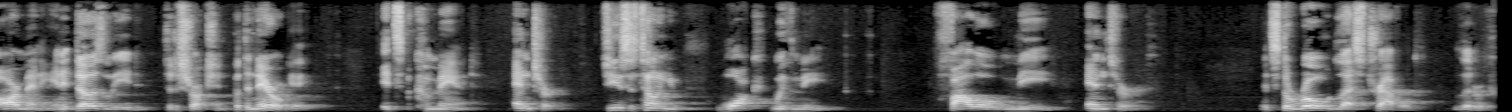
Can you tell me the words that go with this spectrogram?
are many, and it does lead to destruction. But the narrow gate it's a command. Enter. Jesus is telling you, walk with me. Follow me. Enter. It's the road less traveled, literally.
